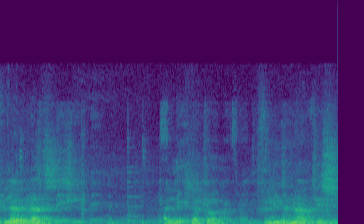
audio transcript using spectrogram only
Φίλε, δυνάτησε. Αλήθεια τώρα. Φίλε, δυνάτησε.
